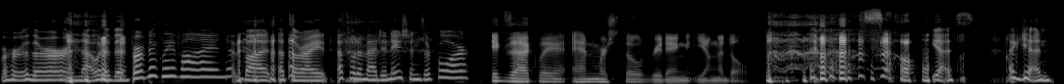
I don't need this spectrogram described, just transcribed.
further, and that would have been perfectly fine. But that's all right. That's what imaginations are for. exactly, and we're still reading young adult. so Yes. Again,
